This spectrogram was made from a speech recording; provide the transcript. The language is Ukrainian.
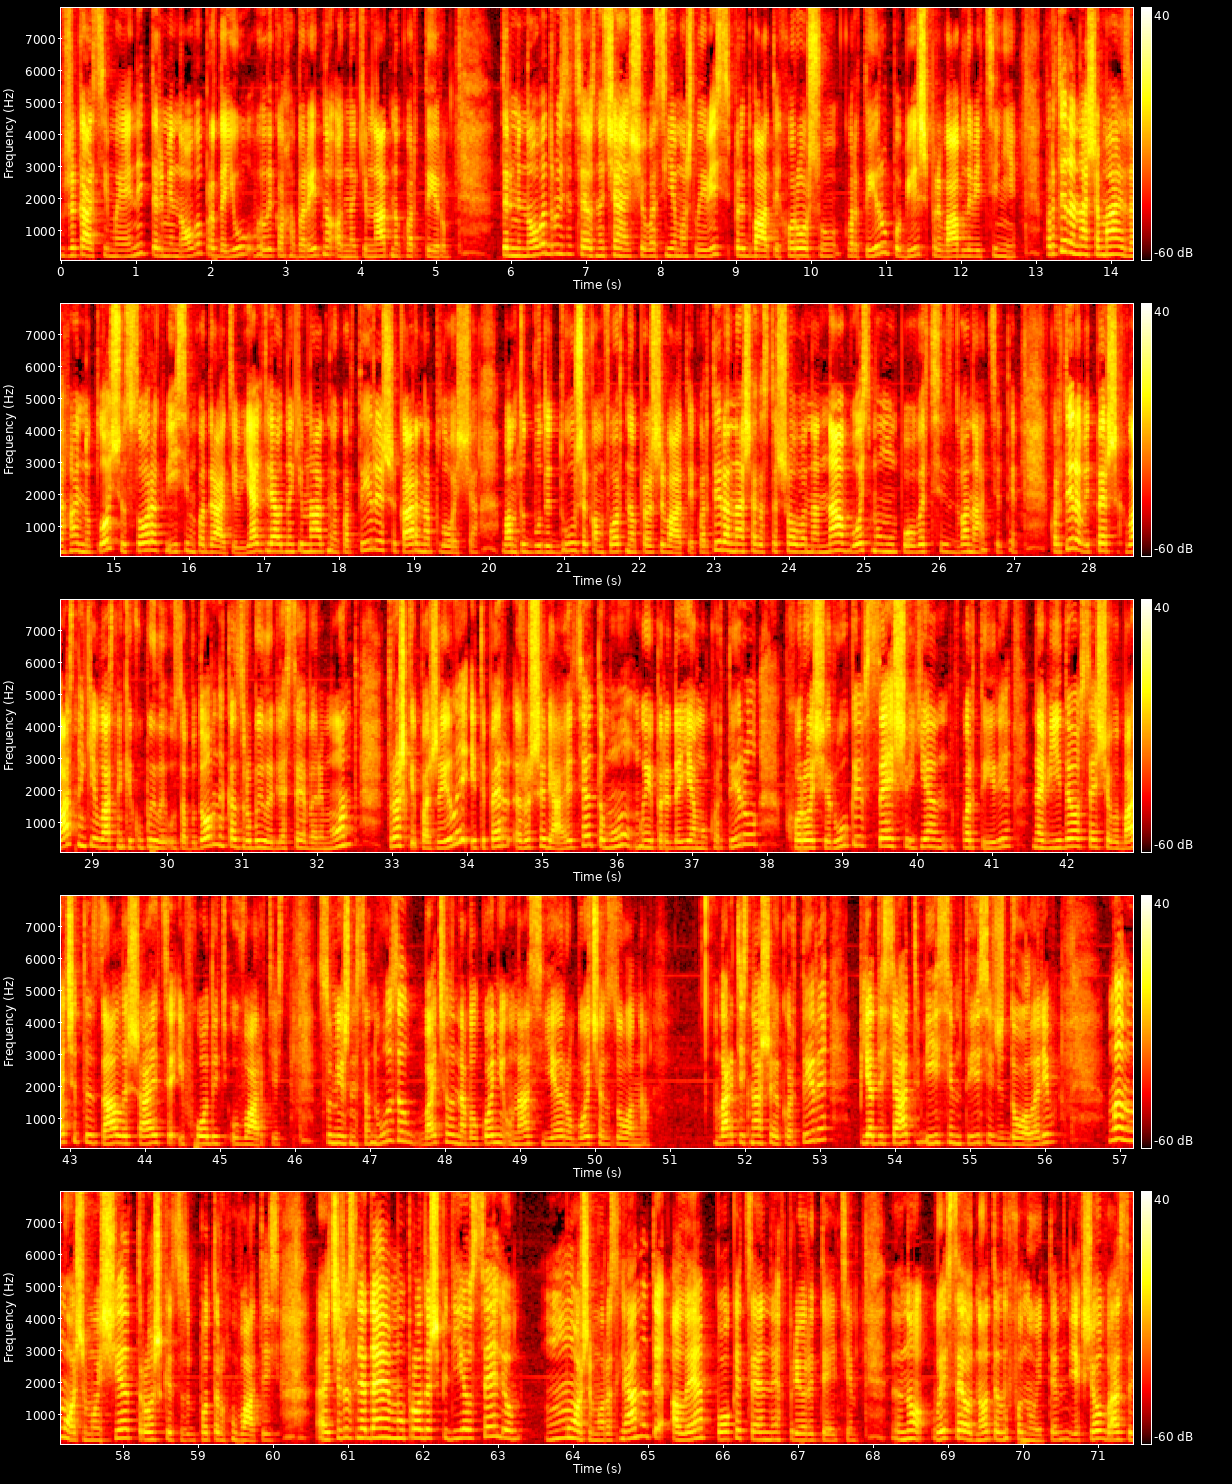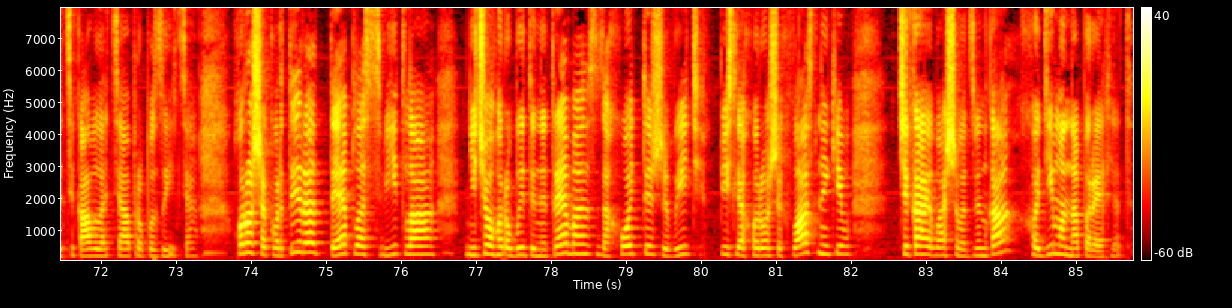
В ЖК сімейний терміново продаю великогабаритну однокімнатну квартиру. Терміново, друзі, це означає, що у вас є можливість придбати хорошу квартиру по більш привабливій ціні. Квартира наша має загальну площу 48 квадратів. Як для однокімнатної квартири, шикарна площа. Вам тут буде дуже комфортно проживати. Квартира наша розташована на восьмому поверсі з 12. Квартира від перших власників. Власники купили у забудовника, зробили для себе ремонт, трошки пожили і тепер розширяються. Тому ми передаємо квартиру в хороші руки. Все, що є в квартирі на відео, все, що ви бачите, залишається і входить у вартість. Суміжний санвузол, бачили, на балконі у нас є робоча зона. Вартість нашої квартири 58 тисяч доларів. Ми можемо ще трошки поторгуватись. Е, Чи розглядаємо продаж під ЄОСЕЛю? Можемо розглянути, але поки це не в пріоритеті. Ну, ви все одно телефонуйте, якщо вас зацікавила ця пропозиція. Хороша квартира, тепла, світла, нічого робити не треба. Заходьте, живіть після хороших власників. Чекаю вашого дзвінка. Ходімо на перегляд.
